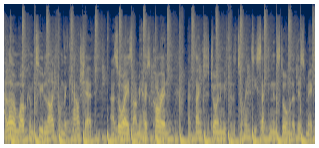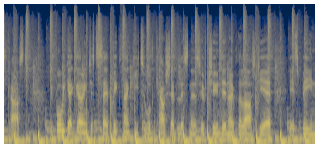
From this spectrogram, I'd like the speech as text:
Hello and welcome to Live from the Cowshed. As always, I'm your host Corin, and thanks for joining me for the 22nd instalment of this mixcast. Before we get going, just to say a big thank you to all the Cowshed listeners who have tuned in over the last year. It's been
